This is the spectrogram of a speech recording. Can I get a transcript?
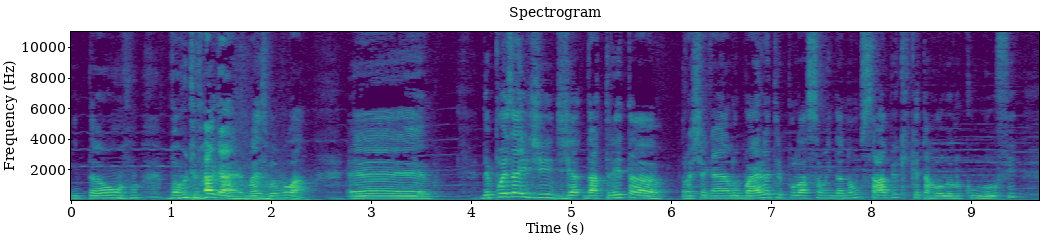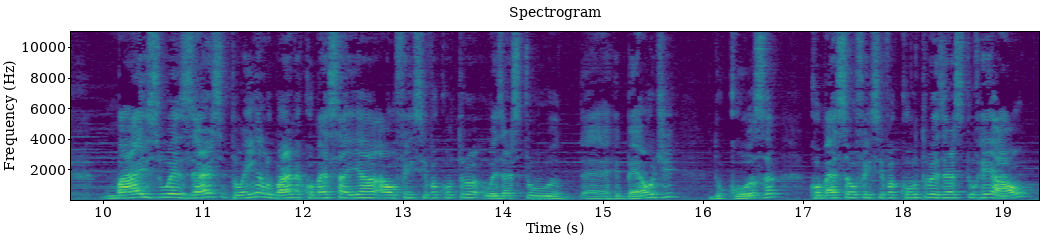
Então, vamos devagar, mas vamos lá. É, Depois aí de, de- da treta pra chegar em Alubarna, a tripulação ainda não sabe o que, que tá rolando com o Luffy. Mas o exército em Alubarna começa aí a, a ofensiva contra o exército é, rebelde do Koza. Começa a ofensiva contra o exército real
